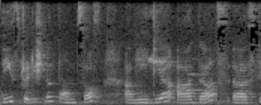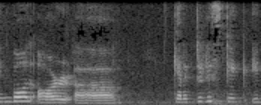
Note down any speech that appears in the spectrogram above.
these traditional forms of uh, media are the uh, symbol or uh, characteristic. It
